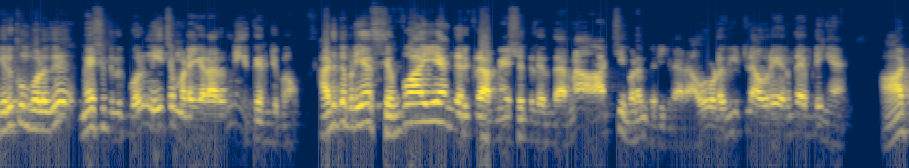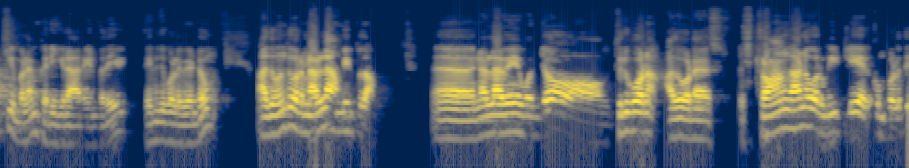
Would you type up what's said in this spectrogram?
இருக்கும் பொழுது மேஷத்தில் இருக்கும் போது நீச்சம் அடைகிறாருன்னு நீங்க தெரிஞ்சுக்கணும். அடுத்தபடியா செவ்வாயே அங்க இருக்கிறார் மேஷத்துல இருந்தாருன்னா ஆட்சி பலம் பெறுகிறார். அவரோட வீட்டுல அவரே இருந்தா எப்படிங்க? ஆட்சி பலம் பெறுகிறார் என்பதை தெரிந்து கொள்ள வேண்டும். அது வந்து ஒரு நல்ல அமைப்பு தான். நல்லாவே கொஞ்சம் திருகோணம். அதோட ஸ்ட்ராங்கான ஒரு வீட்லேயே இருக்கும் பொழுது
